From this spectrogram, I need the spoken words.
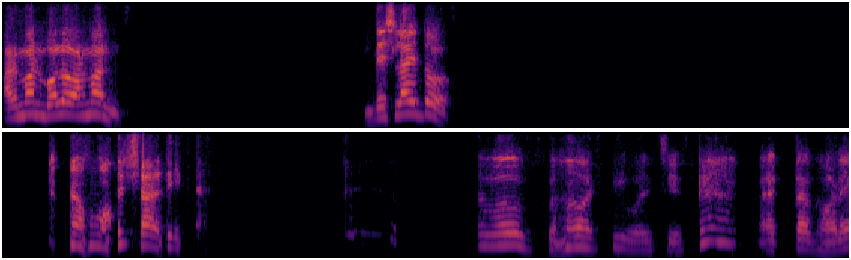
আরমান, বলো আরমান। দেশলাই তো। মশারি। ও কি বলছি একটা ঘরে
